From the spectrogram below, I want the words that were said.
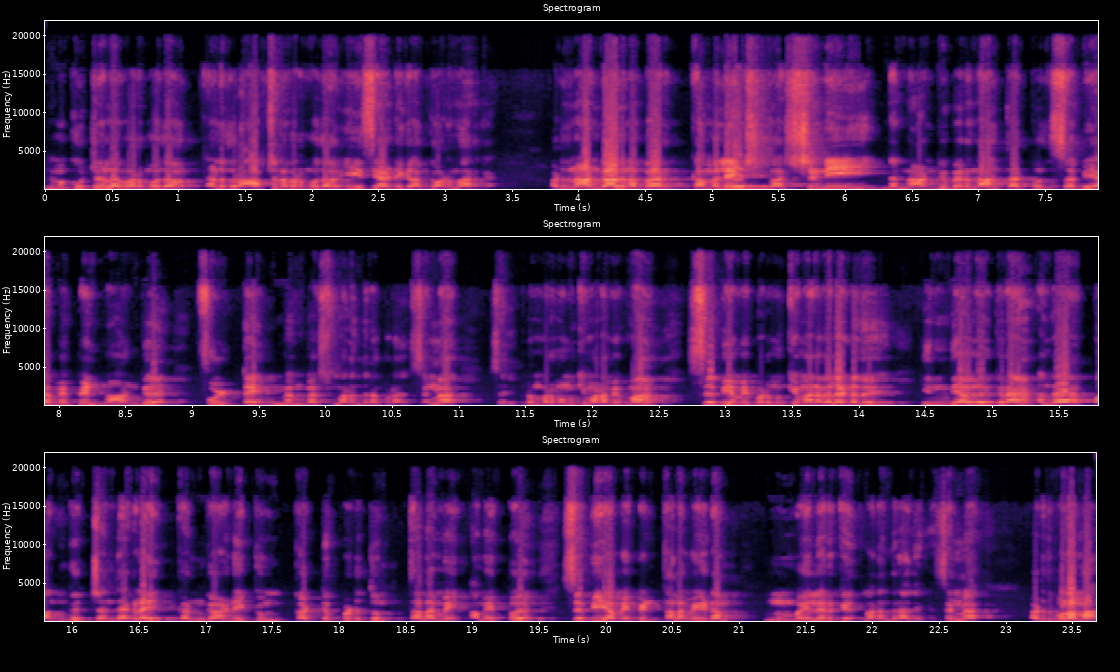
நம்ம கூற்றுல வரும்போதோ அல்லது ஒரு ஆப்ஷன்ல வரும்போதோ ஈஸியா அடிக்கலாம் கவனமா இருங்க. அடுத்து நான்காவது நபர் கமலேஷ் வர்ஷினி. இந்த நான்கு பேர் தான் தற்போது சபி அமைப்பின் நான்கு ஃபுல் டைம் மெம்பர்ஸ் மறந்துடக்கூடாது. சரிங்களா? சரி ரொம்ப ரொம்ப முக்கியமான அமைப்பா செபி அமைப்போட முக்கியமான வேலை என்னது? இந்தியாவில் இருக்கிற அந்த பங்கு சந்தைகளை கண்காணிக்கும் கட்டுப்படுத்தும் தலைமை அமைப்பு செபி அமைப்பின் தலைமையிடம் மும்பையில் இருக்கு. மறந்துடாதீங்க. சரிங்களா? அடுத்து போலாமா?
